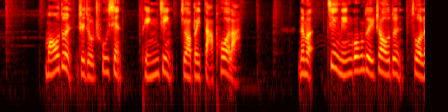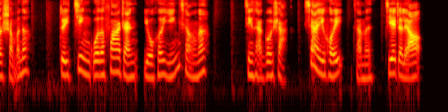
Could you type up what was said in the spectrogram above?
矛盾这就出现，平静就要被打破了。那么晋灵公对赵盾做了什么呢？对晋国的发展有何影响呢？精彩故事啊，下一回咱们接着聊。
